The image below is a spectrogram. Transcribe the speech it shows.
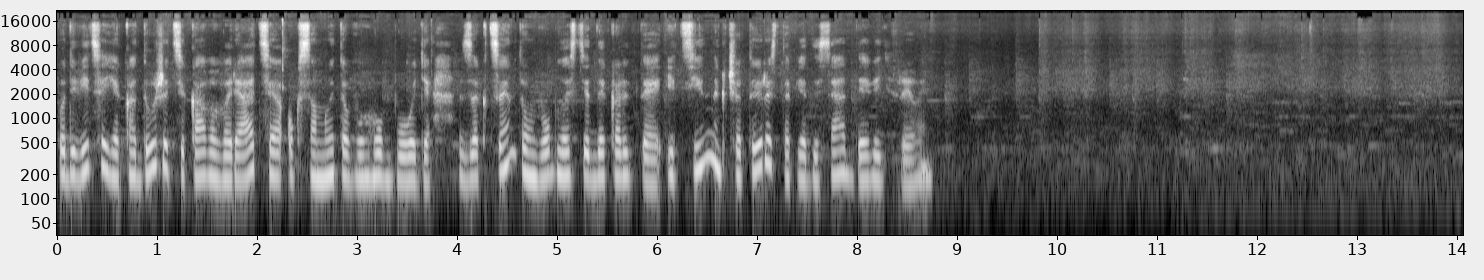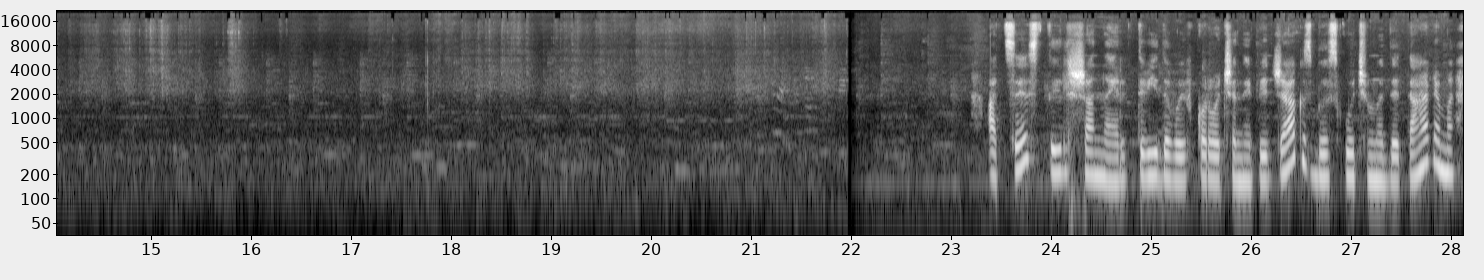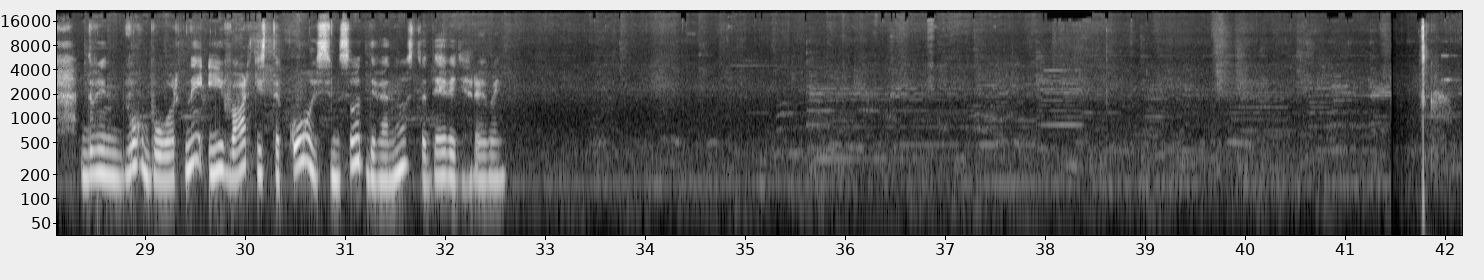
Подивіться, яка дуже цікава варіація оксамитового боді з акцентом в області декольте і цінник 459 гривень. А це стиль Шанель, твідовий вкорочений піджак з блискучими деталями, він двохбортний і вартість такого 799 гривень.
